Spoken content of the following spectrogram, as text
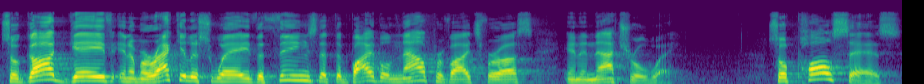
So God gave in a miraculous way the things that the Bible now provides for us in a natural way. So Paul says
